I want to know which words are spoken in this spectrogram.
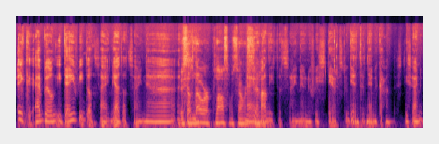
ik heb wel een idee wie dat zijn. Ja, dat zijn. eh, Is dat lower class, om het zo maar te Nee, helemaal niet. Dat zijn universitaire studenten, neem ik aan. Dus die zijn,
